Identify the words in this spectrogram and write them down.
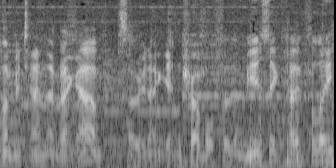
Let me turn that back up so we don't get in trouble for the music, hopefully.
